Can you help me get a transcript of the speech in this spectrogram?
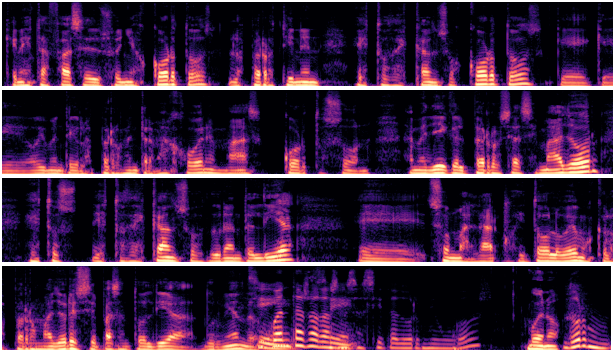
que en esta fase de sueños cortos, los perros tienen estos descansos cortos, que, que obviamente los perros mientras más jóvenes, más cortos son. A medida que el perro se hace mayor, estos, estos descansos durante el día eh, son más largos. Y todos lo vemos, que los perros mayores se pasan todo el día durmiendo. Sí. Quantes hores sí. necessita dormir un gos? Bueno, Dorm,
